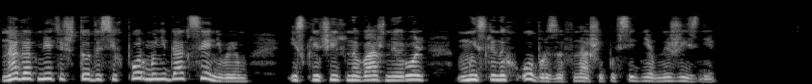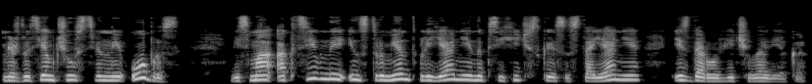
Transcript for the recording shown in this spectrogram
надо отметить, что до сих пор мы недооцениваем исключительно важную роль мысленных образов в нашей повседневной жизни. Между тем, чувственный образ — весьма активный инструмент влияния на психическое состояние и здоровье человека.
